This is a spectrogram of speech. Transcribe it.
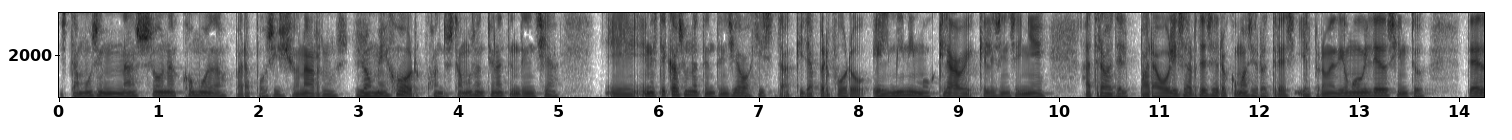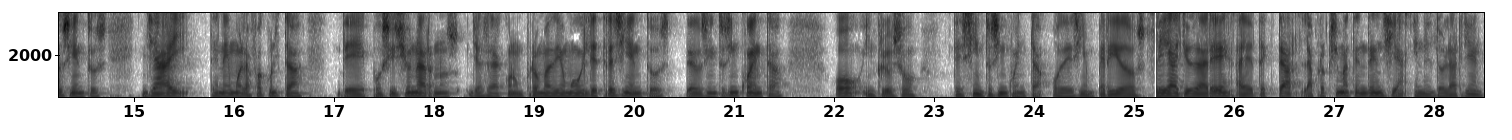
estamos en una zona cómoda para posicionarnos. Lo mejor cuando estamos ante una tendencia eh, en este caso una tendencia bajista que ya perforó el mínimo clave que les enseñé a través del parabolizar de 0,03 y el promedio móvil de 200, de 200, ya ahí tenemos la facultad de posicionarnos ya sea con un promedio móvil de 300, de 250 o incluso de 150 o de 100 periodos. Le ayudaré a detectar la próxima tendencia en el dólar yen.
